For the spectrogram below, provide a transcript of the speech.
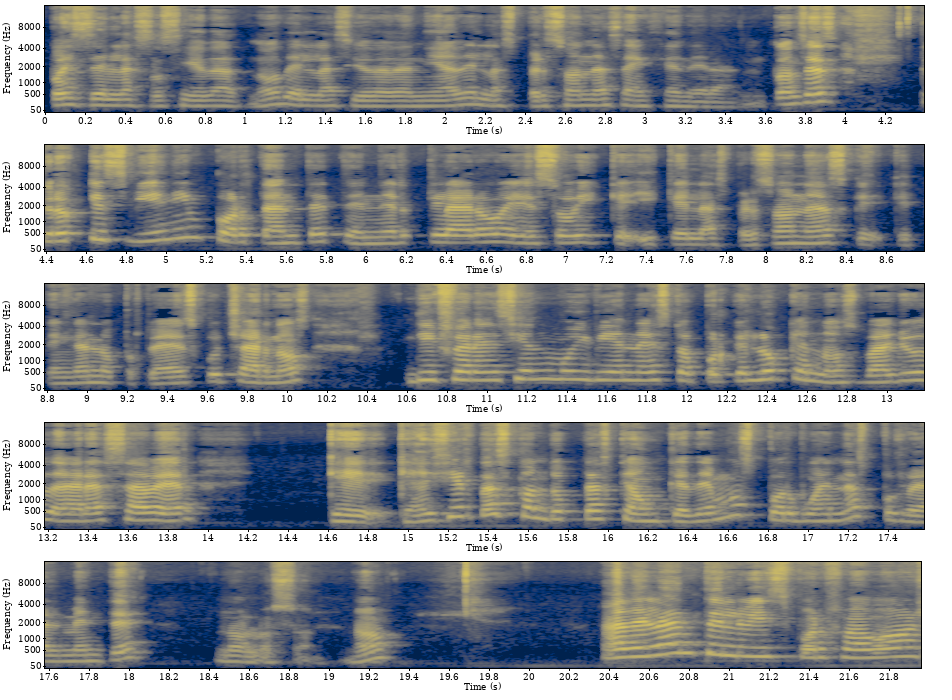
pues de la sociedad, ¿no? De la ciudadanía, de las personas en general. Entonces, creo que es bien importante tener claro eso y que, y que las personas que, que tengan la oportunidad de escucharnos diferencien muy bien esto, porque es lo que nos va a ayudar a saber que, hay ciertas conductas que aunque demos por buenas, pues realmente no lo son, ¿no? Adelante, Luis, por favor.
